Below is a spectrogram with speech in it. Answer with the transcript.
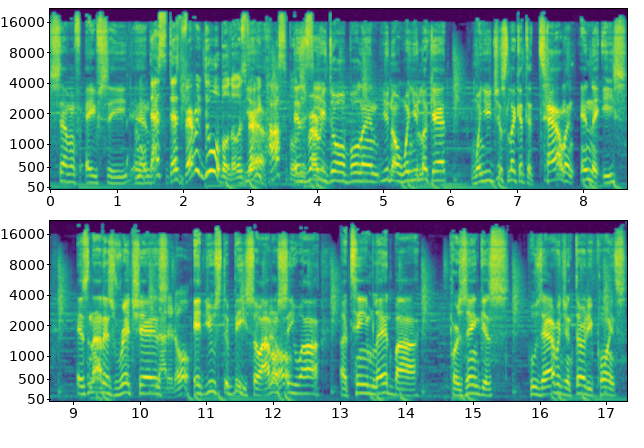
seventh, eighth seed. I mean, And that's that's very doable though. It's very possible. It's very year. doable, and you know when you look at when you just look at the talent in the East, it's not as rich as Not at all. it used to be. So I don't see why a team led by Porzingis, who's averaging 30 points,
